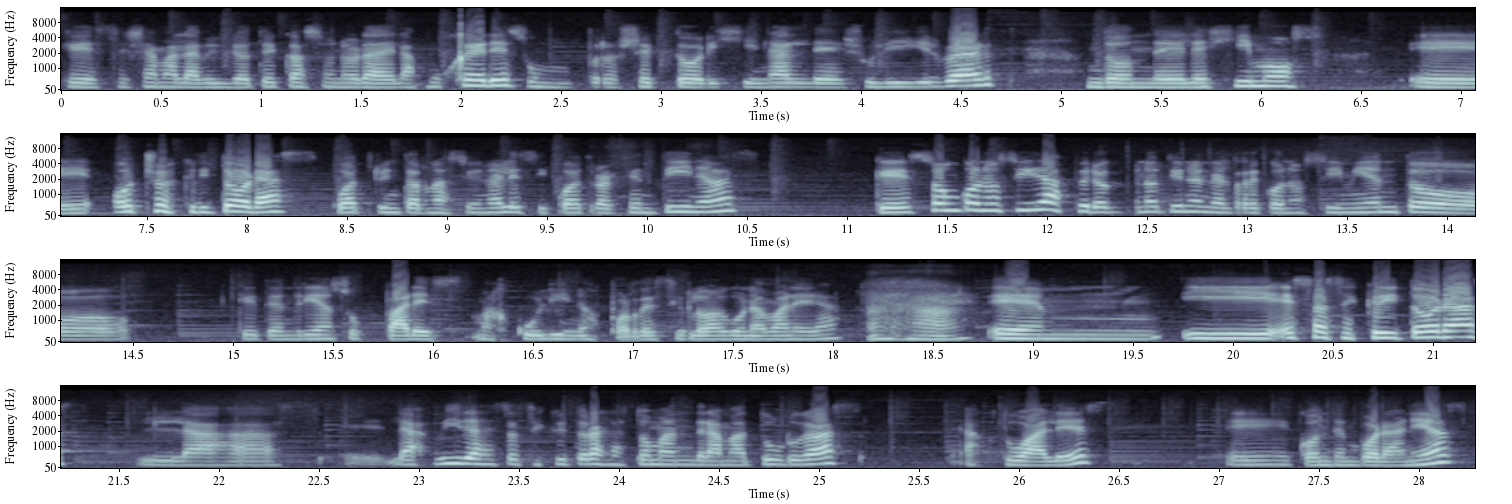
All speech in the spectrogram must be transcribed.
que se llama la Biblioteca Sonora de las Mujeres, un proyecto original de Julie Gilbert, donde elegimos eh, ocho escritoras, cuatro internacionales y cuatro argentinas, que son conocidas pero que no tienen el reconocimiento que tendrían sus pares masculinos, por decirlo de alguna manera. Em, y esas escritoras, las, eh, las vidas de esas escritoras las toman dramaturgas actuales, eh, contemporáneas,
